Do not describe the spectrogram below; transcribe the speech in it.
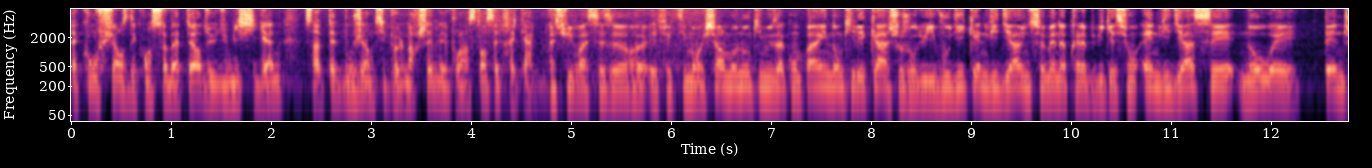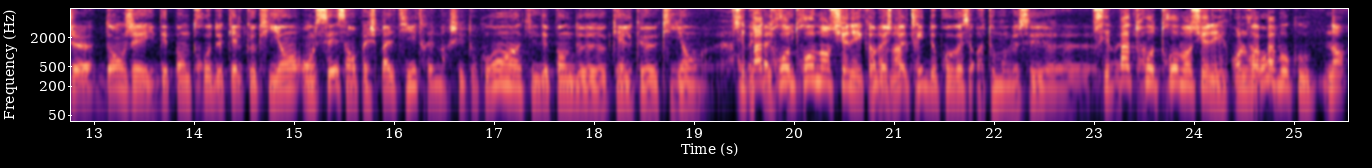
la, confiance des consommateurs du, du Michigan. Ça va peut-être bouger un petit peu le marché. Mais pour l'instant, c'est très calme. À suivre à 16h, effectivement. Et Charles Monod qui nous accompagne, donc il est cash aujourd'hui. Il vous dit qu'NVIDIA, une semaine après la publication, NVIDIA, c'est no way. Danger, danger, ils dépendent trop de quelques clients. On le sait, ça n'empêche pas le titre. Et le marché est au courant hein, qu'ils dépendent de quelques clients. C'est pas, pas trop trop mentionné quand même. N'empêche pas le titre de progresser. Oh, tout le monde le sait. Euh, c'est pas trop trop mentionné. On le ah voit bon? pas beaucoup. Non,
